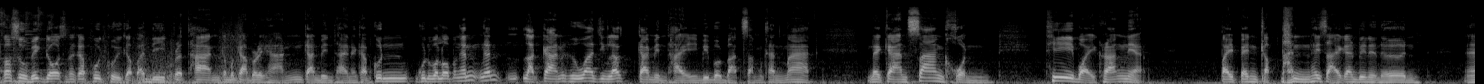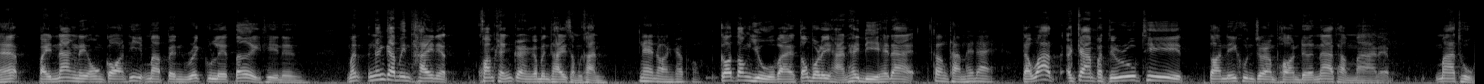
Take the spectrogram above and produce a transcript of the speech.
เข้าสู่ Big Dose นะครับพูดคุยกับอดีตประธานกรรมการบริหารการบินไทยนะครับ คุณคุณวรบงั้นงั้นหลักการก็คือว่าจริงแล้วการบินไทยมีบทบาทสำคัญมาก ในการสร้างคนที่บ่อยครั้งเนี่ยไปเป็นกัปตันให้สายการบินอื่นๆนะฮะไปนั่งในองค์กรที่มาเป็น regulator อีกทีหนึ่งมันงั้นการบินไทยเนี่ยความแข็งแกร่งการบินไทยสำคัญ แน่นอนครับผมก็ต้องอยู่ไปต้องบริหารให้ดีให้ได้ ต้องทำให้ได้ แต่ว่าการปฏิรูปที่ตอนนี้คุณจรัมพรเดินหน้าทำมาเนี่ย มาถูก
